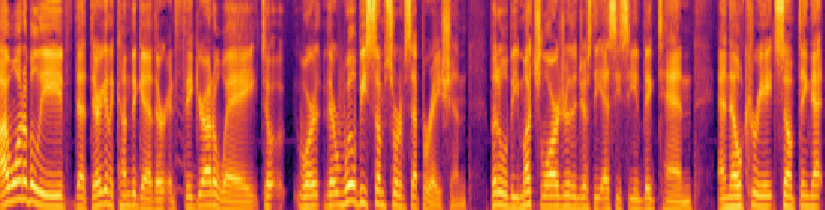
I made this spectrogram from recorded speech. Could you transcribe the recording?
I want to believe that they're going to come together and figure out a way to where there will be some sort of separation, but it will be much larger than just the SEC and Big Ten. And they'll create something that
